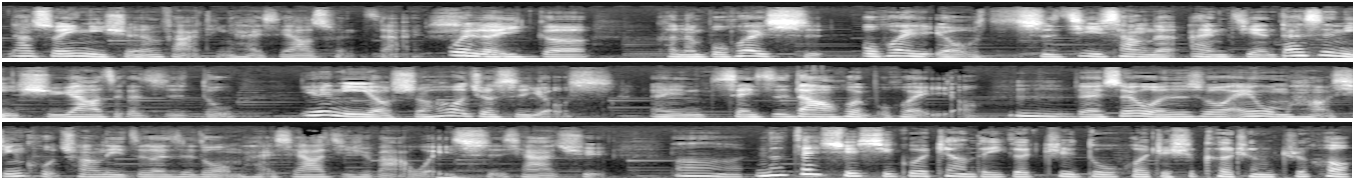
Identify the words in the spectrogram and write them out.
那所以你学生法庭还是要存在，是为了一个可能不会实不会有实际上的案件，但是你需要这个制度，因为你有时候就是有，嗯，谁知道会不会有？嗯，对，所以我是说，哎，我们好辛苦创立这个制度，我们还是要继续把它维持下去。嗯，那在学习过这样的一个制度或者是课程之后，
